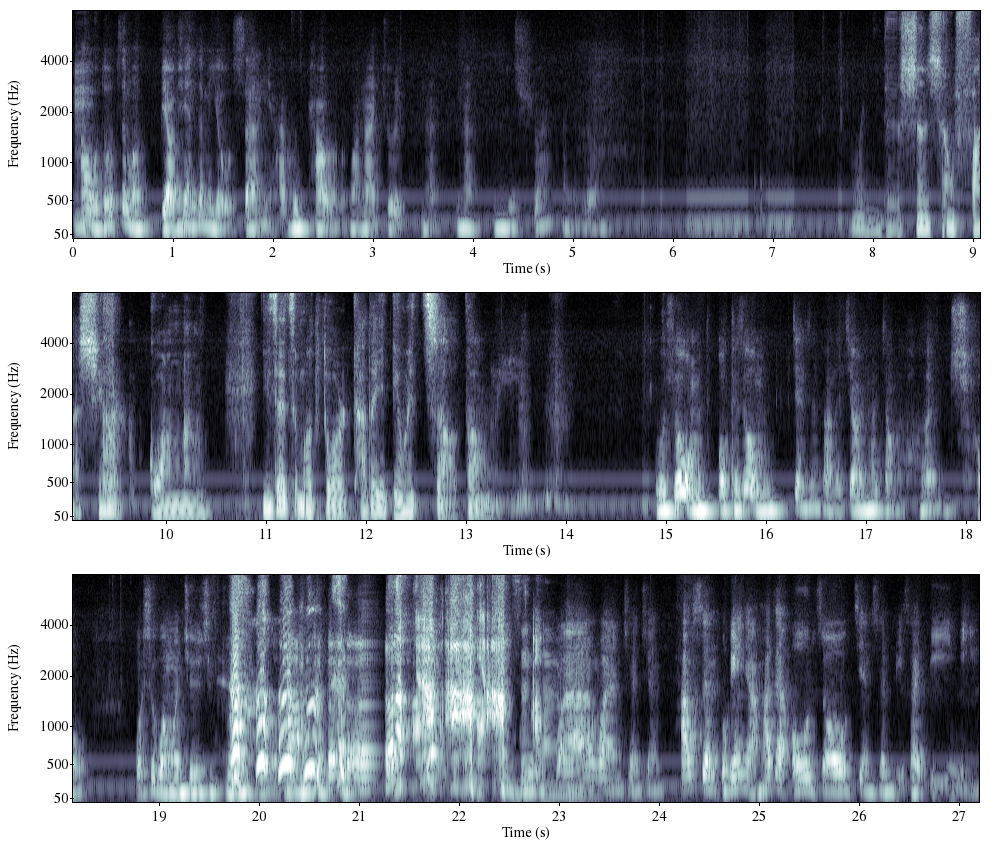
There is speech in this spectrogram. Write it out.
那我都这么表现这么友善，你还会怕我的话，那你就那那那就算了。因为你的身上发现了光啊，你再怎么躲，他都一定会找到你。我说我们我可是我们健身房的教练他长得很丑，我是完完全全不用躲他。身材完完全全，他身我跟你讲，他在欧洲健身比赛第一名，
